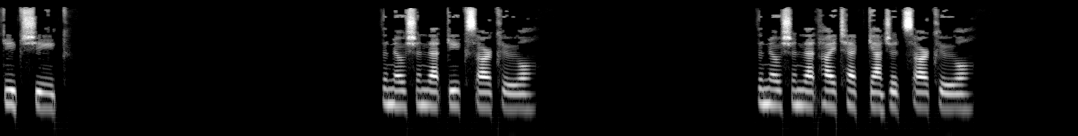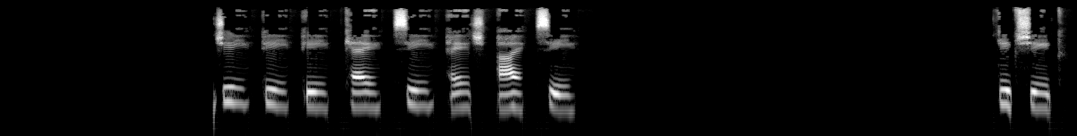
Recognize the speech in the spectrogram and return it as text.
Geek chic. The notion that geeks are cool. The notion that high tech gadgets are cool. G P P K C H I C. Geek chic.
